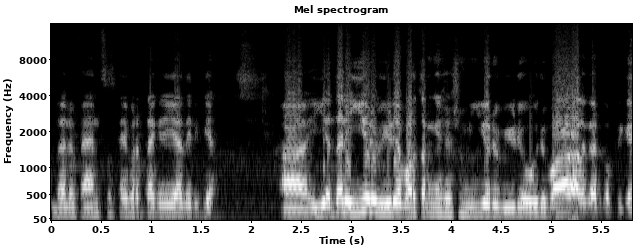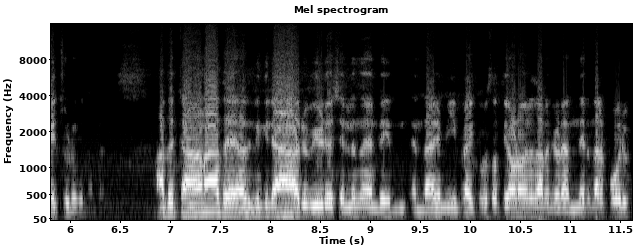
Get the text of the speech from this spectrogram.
എന്തായാലും ഫാൻസ് സൈബർ അറ്റാക്ക് ചെയ്യാതിരിക്കുക. ഈ എന്തായാലും ഈ ഒരു വീഡിയോ പുറത്തിറങ്ങിയ ശേഷം ഈ ഒരു വീഡിയോ ഒരുപാട് ആൾക്കാർ ഒപ്പി അയച്ചു കൊടുക്കുന്നുണ്ട്. അത് കാണാതെ അല്ലെങ്കിൽ ആ ഒരു വീഡിയോ ചെല്ലുന്നതിന്റെ എന്തായാലും ഈ ബൈക്ക് സത്യമാണോ എന്ന് അറിഞ്ഞൂടെ. എന്നിരുന്നാൽ പോലും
